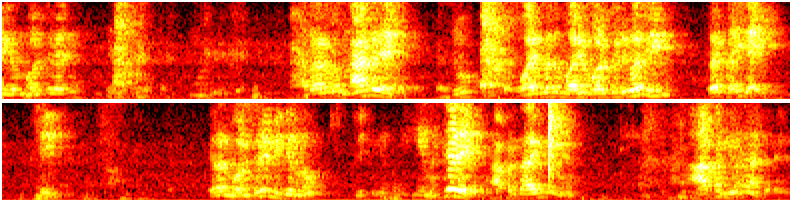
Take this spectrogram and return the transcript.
હીરો મોડ ચડે ના જો મોરીમાં તો મારી મોડ ચડી હોય ને, તો થઈ જાય. લીલ. પેલા મોડ medium આપણે તો આવી ગયું. આ ક્રિયો ના કરે.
